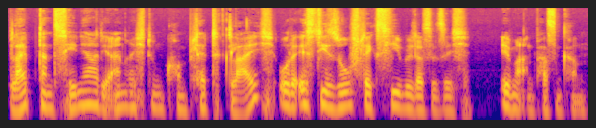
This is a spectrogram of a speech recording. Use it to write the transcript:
bleibt dann zehn Jahre die Einrichtung komplett gleich oder ist die so flexibel, dass sie sich immer anpassen kann?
